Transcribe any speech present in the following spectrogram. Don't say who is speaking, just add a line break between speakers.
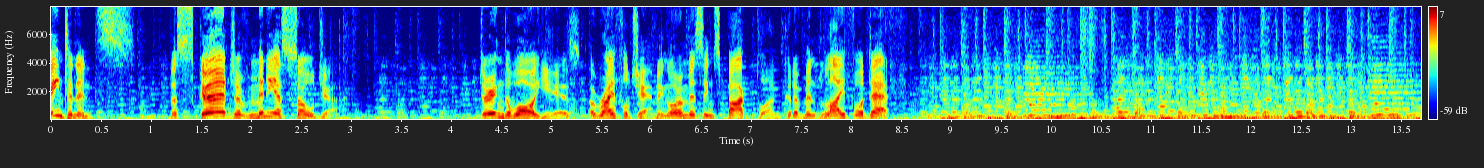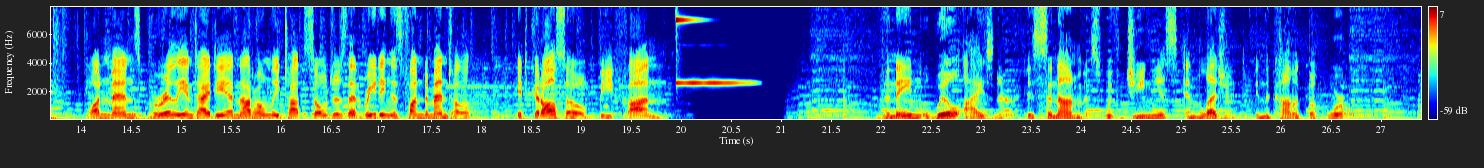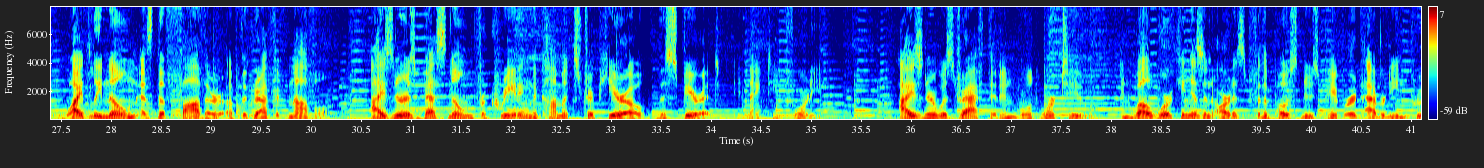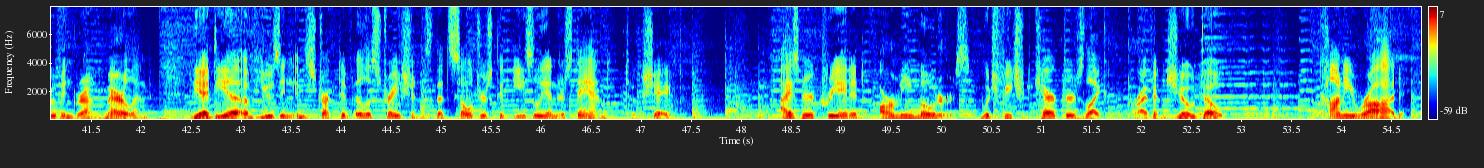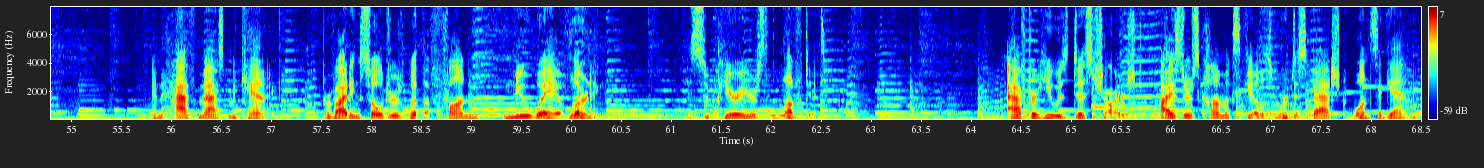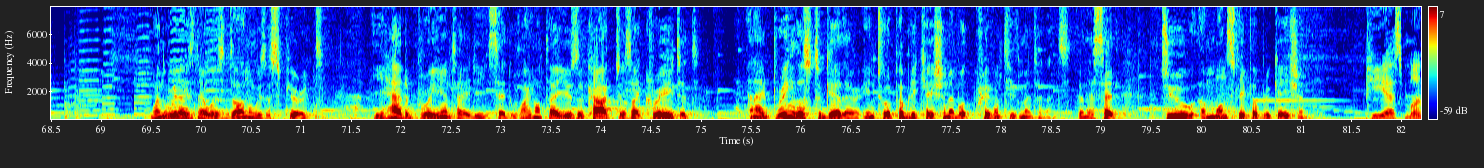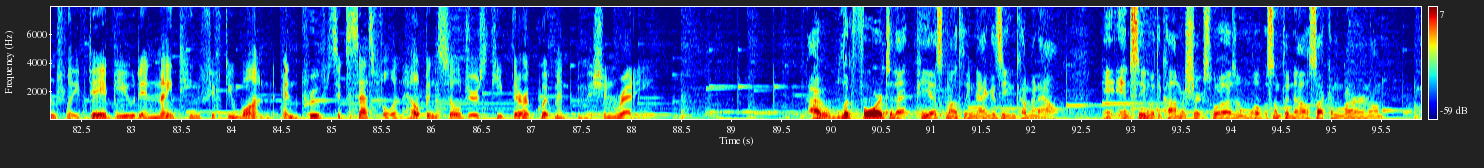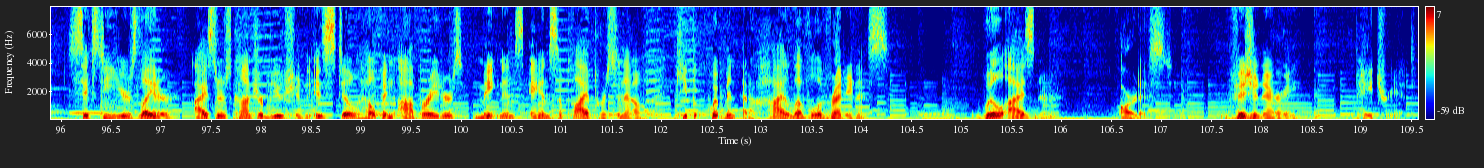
Maintenance! The scourge of many a soldier. During the war years, a rifle jamming or a missing spark plug could have meant life or death. One man's brilliant idea not only taught soldiers that reading is fundamental, it could also be fun. The name Will Eisner is synonymous with genius and legend in the comic book world. Widely known as the father of the graphic novel, Eisner is best known for creating the comic strip hero, the Spirit, in 1940. Eisner was drafted in World War II, and while working as an artist for the Post newspaper at Aberdeen Proving Ground, Maryland, the idea of using instructive illustrations that soldiers could easily understand took shape. Eisner created Army Motors, which featured characters like Private Joe Dope, Connie Rodd, and Half-Mast McCanick, providing soldiers with a fun, new way of learning. His superiors loved it. After he was discharged, Eisner's comic skills were dispatched once again.
When Will Eisner was done with The Spirit, he had a brilliant idea. He said, why don't I use the characters I created and I bring those together into a publication about preventive maintenance. And I said, do a monthly publication.
PS Monthly debuted in 1951 and proved successful in helping soldiers keep their equipment mission ready.
I look forward to that PS Monthly magazine coming out and, and seeing what the comic strips was and what was something else I can learn on.
60 years later, Eisner's contribution is still helping operators, maintenance, and supply personnel keep equipment at a high level of readiness. Will Eisner, artist, visionary, patriot.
